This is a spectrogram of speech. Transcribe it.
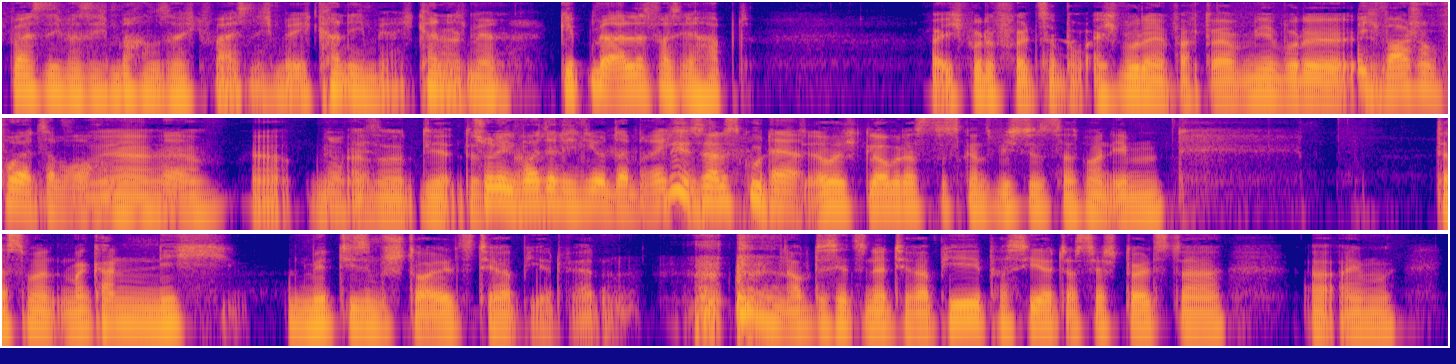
ich weiß nicht, was ich machen soll, ich weiß nicht mehr, ich kann nicht mehr, ich kann nicht mehr. Gebt mir alles, was ihr habt. Weil ich wurde voll zerbrochen. Ich wurde einfach da, mir wurde. Ich war schon vorher zerbrochen. ja, ja, ja. Okay. Also, die, das, Entschuldigung, ich wollte dich nicht unterbrechen. Nee, ist alles gut. Ja. Aber ich glaube, dass das ganz wichtig ist, dass man eben, dass man, man kann nicht mit diesem Stolz therapiert werden. Ob das jetzt in der Therapie passiert, dass der Stolz da äh, einem, ja,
